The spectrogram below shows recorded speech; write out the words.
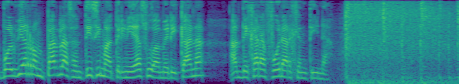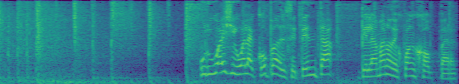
volvió a romper la Santísima Trinidad Sudamericana al dejar afuera a Argentina. Uruguay llegó a la Copa del 70 de la mano de Juan Hochberg,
